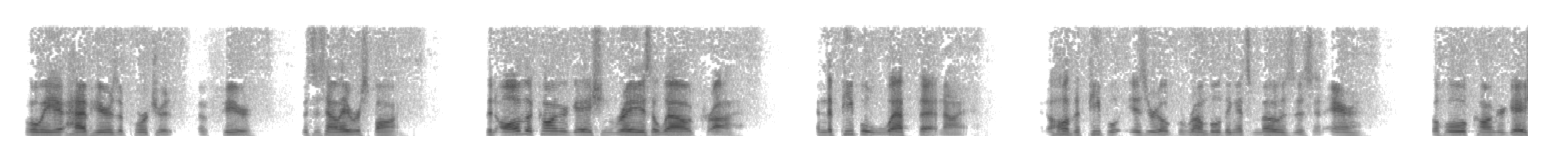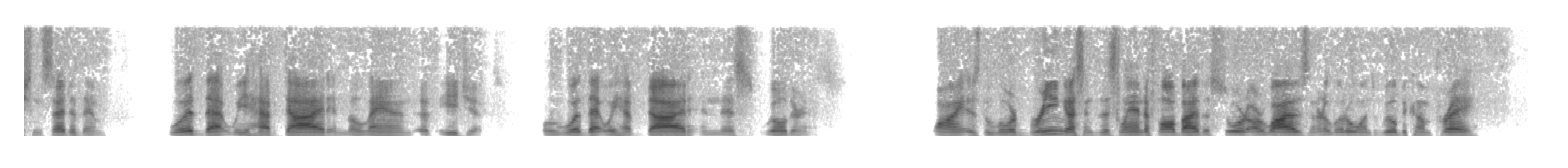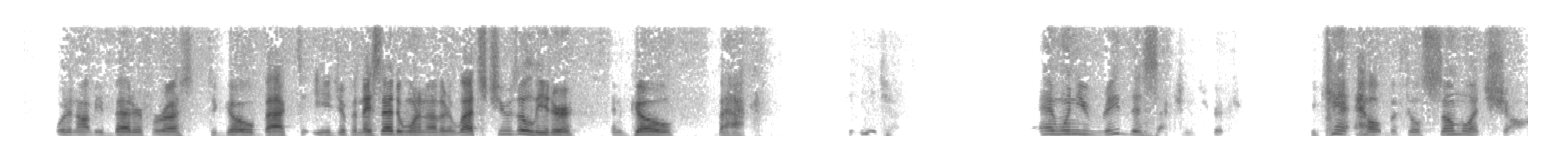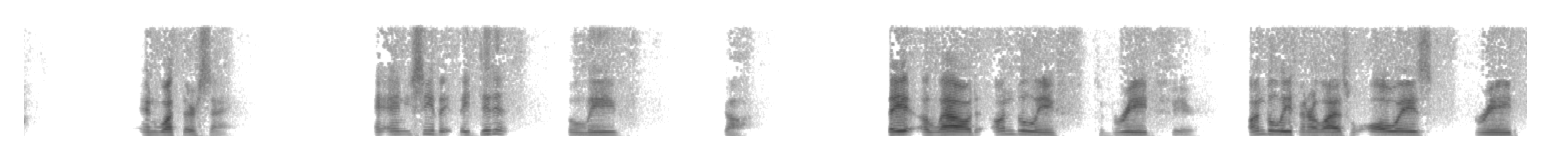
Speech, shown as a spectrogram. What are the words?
What we have here is a portrait of fear. This is how they respond. Then all the congregation raised a loud cry, and the people wept that night. And all the people Israel grumbled against Moses and Aaron. The whole congregation said to them, Would that we have died in the land of Egypt, or would that we have died in this wilderness. Why is the Lord bringing us into this land to fall by the sword? Our wives and our little ones will become prey. Would it not be better for us to go back to Egypt? And they said to one another, Let's choose a leader and go back to Egypt. And when you read this section of Scripture, you can't help but feel somewhat shocked in what they're saying. And, you see, they, they didn't believe God. They allowed unbelief to breed fear. Unbelief in our lives will always breed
